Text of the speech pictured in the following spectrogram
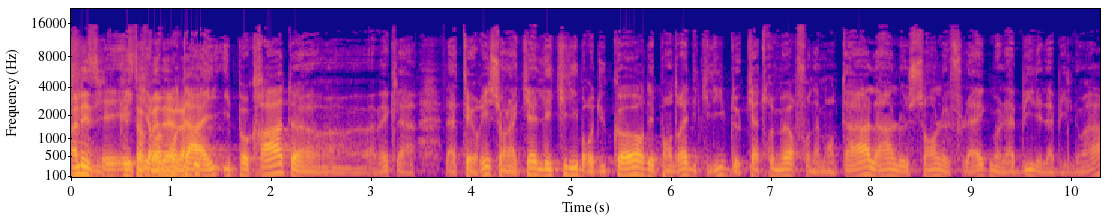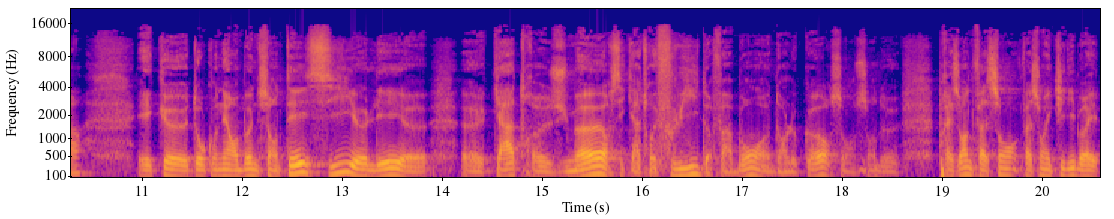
Allez-y, Et, qui remonte à Hippocrate, euh, avec la, théorie sur laquelle l'équilibre du corps dépendrait de l'équilibre de quatre humeurs fondamentales, hein, le sang, le flegme, la bile et la bile noire et que donc on est en bonne santé si euh, les euh, euh, quatre humeurs, ces quatre fluides, enfin bon, dans le corps sont, présents de façon, équilibrée.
